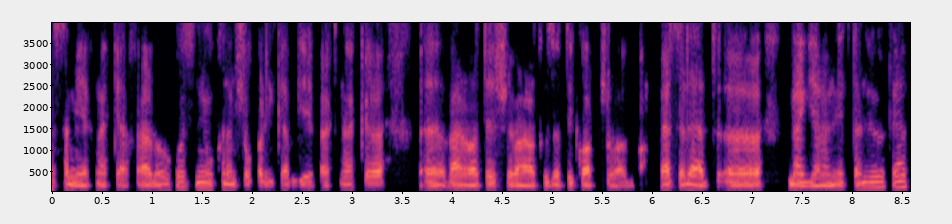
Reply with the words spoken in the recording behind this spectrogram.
személyeknek kell feldolgozniuk, hanem sokkal inkább gépeknek vállalat és vállalat közötti kapcsolatban. Persze lehet megjeleníteni őket,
